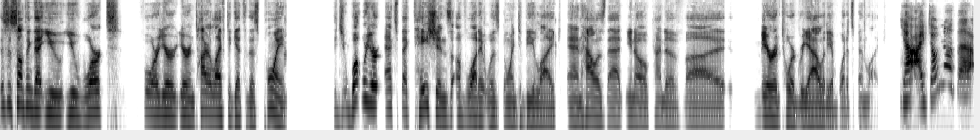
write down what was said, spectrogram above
this is something that you you worked for your your entire life to get to this point. Did you? What were your expectations of what it was going to be like, and how is that you know kind of uh mirrored toward reality of what it's been like? Yeah, I don't know that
